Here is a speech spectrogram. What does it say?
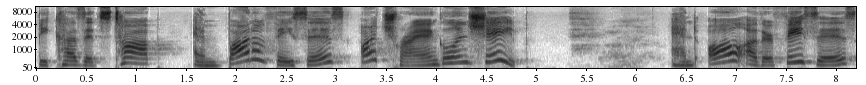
because its top and bottom faces are triangle in shape. And all other faces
